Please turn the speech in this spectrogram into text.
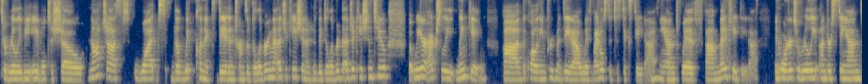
to really be able to show not just what the WIC clinics did in terms of delivering that education and who they delivered the education to, but we are actually linking uh, the quality improvement data with vital statistics data mm-hmm. and with um, Medicaid data in order to really understand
